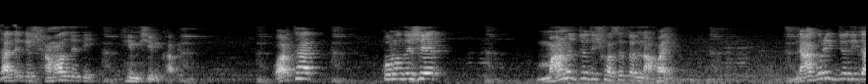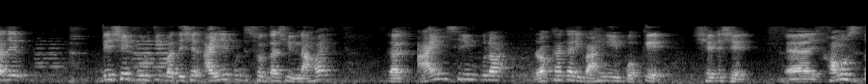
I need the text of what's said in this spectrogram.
তাদেরকে সামাল দিতে হিমশিম খাবে। অর্থাৎ কোনো দেশের মানুষ যদি সচেতন না হয়, নাগরিক যদি তাদের দেশের প্রতি বা দেশের আইনের প্রতি শ্রদ্ধাশীল না হয় তাহলে আইন শৃঙ্খলা রক্ষাকারী বাহিনীর পক্ষে সে দেশে সমস্ত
